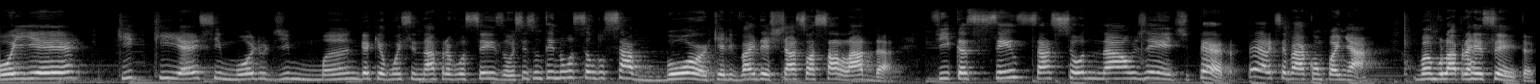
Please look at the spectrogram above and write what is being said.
Oiê! Que, que é esse molho de manga que eu vou ensinar para vocês hoje? Vocês não têm noção do sabor que ele vai deixar a sua salada. Fica sensacional, gente. Pera, pera que você vai acompanhar. Vamos lá para a receita.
